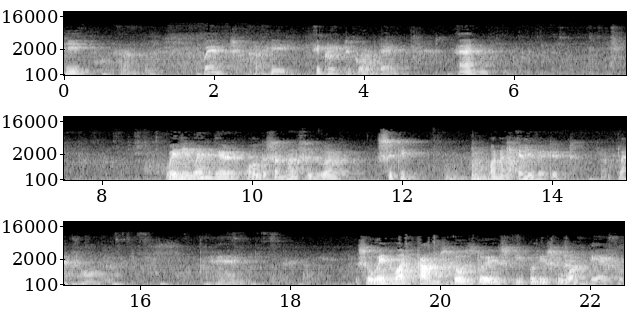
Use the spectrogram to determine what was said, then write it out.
he uh, went, uh, he agreed to go there. And when he went there, all the sannyasis were sitting on an elevated uh, platform. And so when one comes, those days people used to walk barefoot.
